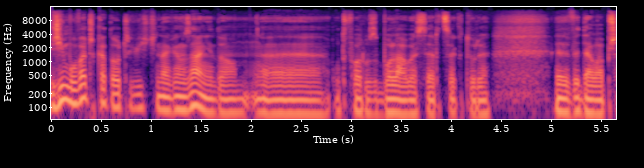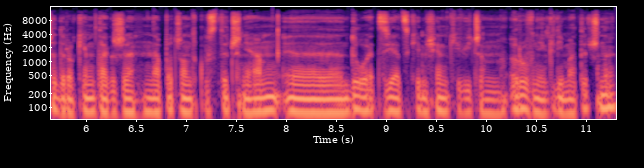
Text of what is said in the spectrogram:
Zimóweczka to oczywiście nawiązanie do utworu Zbolałe Serce, który wydała przed rokiem także na początku stycznia. E, duet z Jackiem Sienkiewiczem równie klimatyczny.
